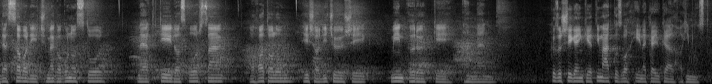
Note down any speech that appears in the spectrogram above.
de szabadíts meg a gonosztól, mert Téd az ország, a hatalom és a dicsőség mind örökké. Amen. Közösségeinkért imádkozva énekeljük el a himnuszt.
